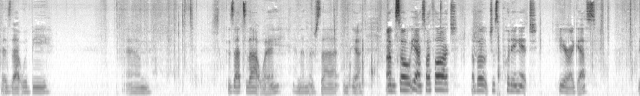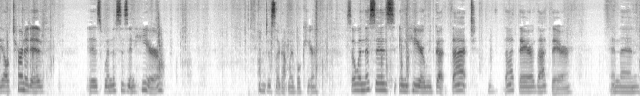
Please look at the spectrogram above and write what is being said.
because that would be um because that's that way and then there's that yeah um so yeah so I thought about just putting it here I guess the alternative is when this is in here, I'm just, I got my book here. So when this is in here, we've got that, that there, that there, and then,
